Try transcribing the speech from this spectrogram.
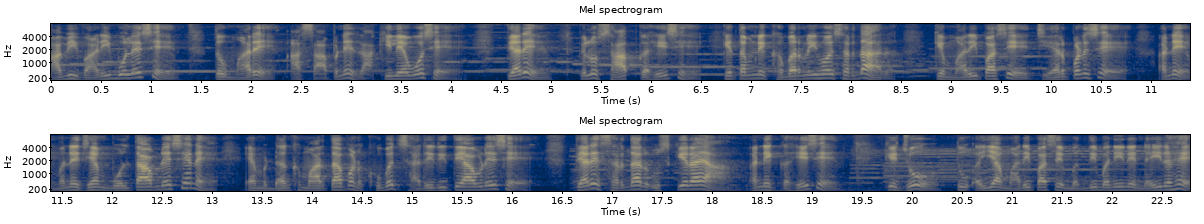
આવી વાણી બોલે છે, તો મારે આ સાપને રાખી લેવો છે. ત્યારે પેલો સાપ કહે છે કે તમને ખબર નહીં હોય સરદાર કે મારી પાસે ઝેર પણ છે અને મને જેમ બોલતા આવડે છે ને એમ ડંખ મારતા પણ ખૂબ જ સારી રીતે આવડે છે. ત્યારે સરદાર ઉશ્કેરાયા અને કહે છે કે જો તું અહીંયા મારી પાસે બંદી બનીને નહીં રહે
